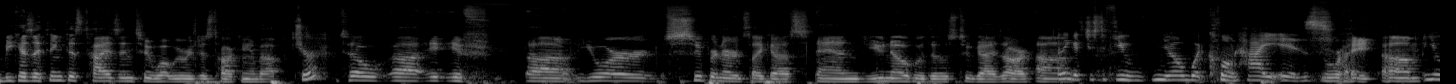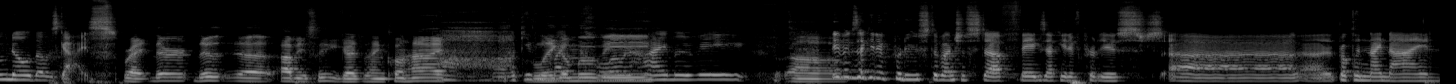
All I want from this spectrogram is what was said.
because I think this ties into what we were just talking about. Sure. So uh, if uh, you're super nerds like us and you know who those two guys are, um, I think it's just if you know what Clone High is, right. Um, you know those guys. Right, they're they're uh, obviously you guys behind Clone High. Oh, give Lego me movie. Clone High movie. Um, They've executive produced a bunch of stuff. They executive produced uh, uh, Brooklyn Nine Nine,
